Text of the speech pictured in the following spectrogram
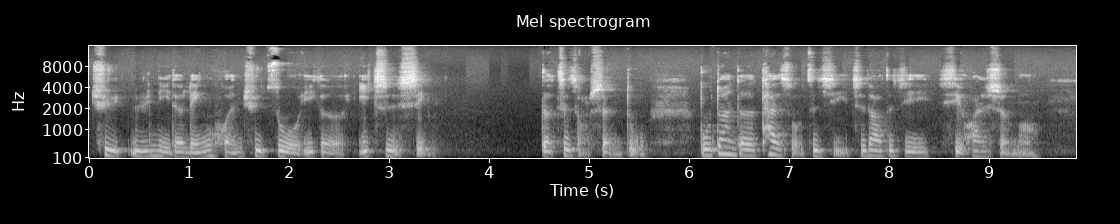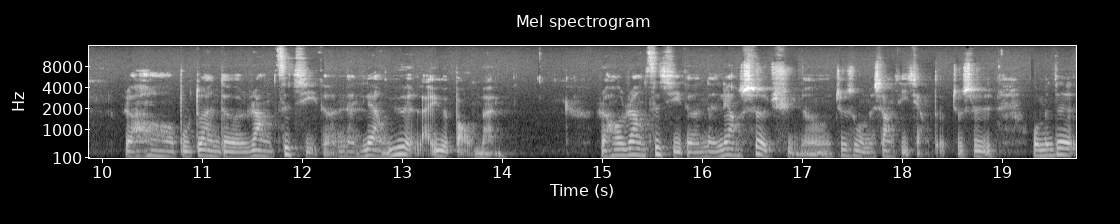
去与你的灵魂去做一个一致性的这种深度，不断的探索自己，知道自己喜欢什么，然后不断的让自己的能量越来越饱满，然后让自己的能量摄取呢，就是我们上集讲的，就是我们的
